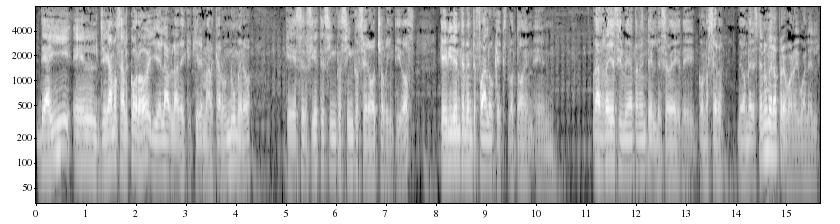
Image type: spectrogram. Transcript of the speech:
De ahí él, llegamos al coro y él habla de que quiere marcar un número que es el 7550822, que evidentemente fue algo que explotó en las redes inmediatamente el deseo de, conocer de dónde era este número, pero bueno, igual él,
